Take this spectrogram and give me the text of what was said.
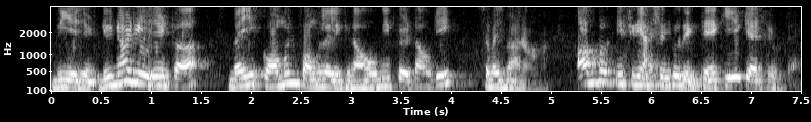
रिएजेंट ग्रिगनार्ड रिएजेंट का मैं ये कॉमन फॉर्मूला लिख रहा हूँ, उम्मीद करता हूँ कि समझ में आ रहा होगा। अब इस रिएक्शन को देखते हैं कि ये कैसे होता है।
